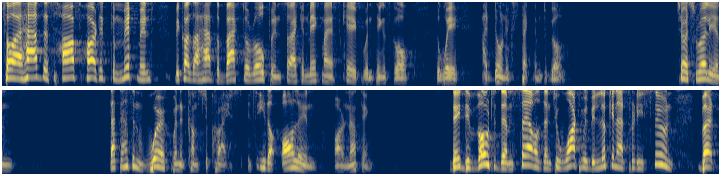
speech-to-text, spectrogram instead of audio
So I have this half hearted commitment because I have the back door open so I can make my escape when things go the way I don't expect them to go. Church, really, and that doesn't work when it comes to Christ. It's either all in or nothing. They devoted themselves and to what we'll be looking at pretty soon. But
